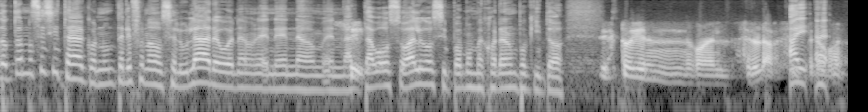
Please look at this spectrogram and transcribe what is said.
Doctor, no sé si está con un teléfono celular o en, en, en- en Sí. altavoz o algo, si podemos mejorar un poquito. Estoy en, con el celular, sí, Ahí, pero ahí, bueno.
